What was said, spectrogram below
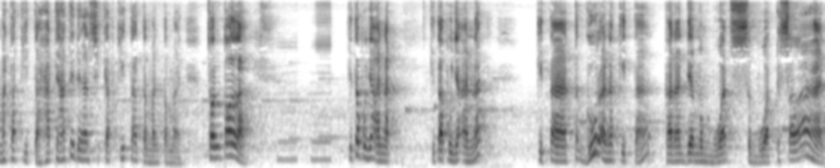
mata kita. Hati-hati dengan sikap kita, teman-teman. Contohlah, kita punya anak. Kita punya anak, kita tegur anak kita karena dia membuat sebuah kesalahan.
